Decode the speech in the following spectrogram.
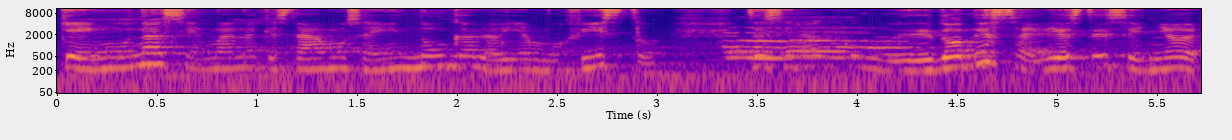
que en una semana que estábamos ahí nunca lo habíamos visto. Entonces era como, ¿de dónde salió este señor?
